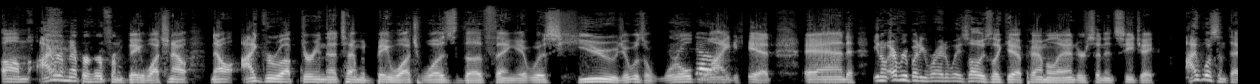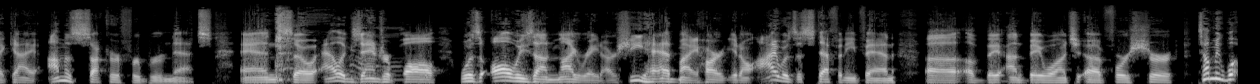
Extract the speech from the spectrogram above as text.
um, I remember her from Baywatch. Now, now I grew up during that time when Baywatch was the thing. It was huge. It was a worldwide hit. And, you know, everybody right away is always like, yeah, Pamela Anderson and CJ. I wasn't that guy. I'm a sucker for brunettes. And so Alexandra Paul was always on my radar. She had my heart. You know, I was a Stephanie fan uh, of Bay- on Baywatch uh, for sure. Tell me what,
